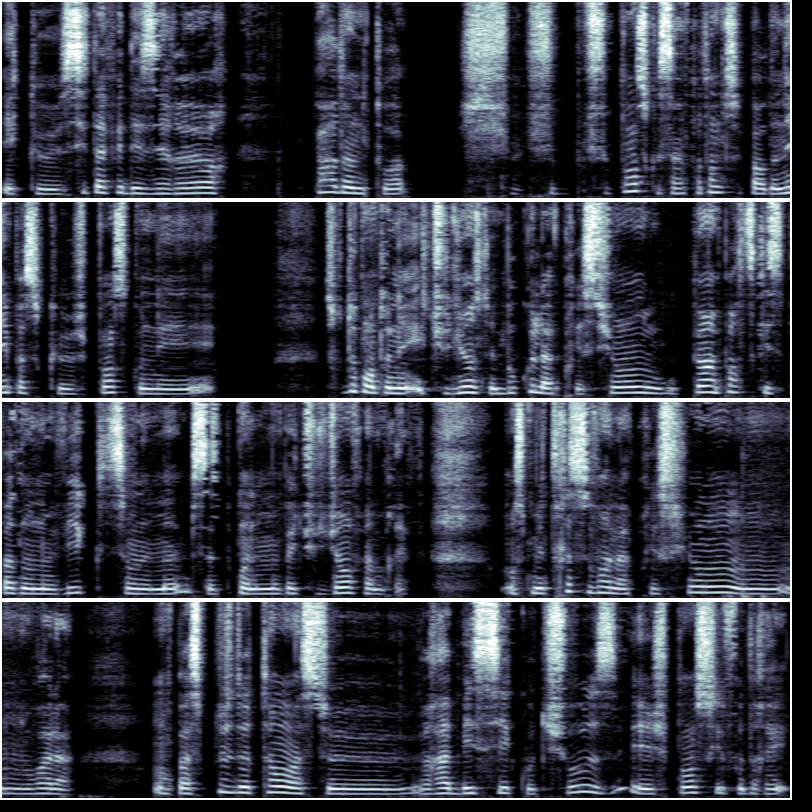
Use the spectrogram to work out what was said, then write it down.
et que si tu as fait des erreurs, pardonne-toi. Je, pense que c'est important de se pardonner parce que je pense qu'on est, surtout quand on est étudiant, on se met beaucoup la pression, ou peu importe ce qui se passe dans nos vies, si on est même, ça se peut qu'on est même pas étudiant, enfin bref, on se met très souvent la pression, voilà on passe plus de temps à se rabaisser qu'autre chose et je pense qu'il faudrait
